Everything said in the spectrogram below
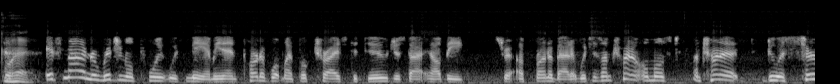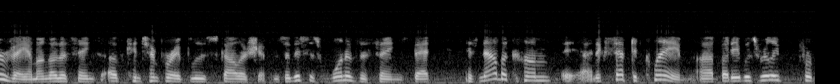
go ahead. It's not an original point with me. I mean, and part of what my book tries to do, just I, I'll be upfront about it, which is I'm trying to almost I'm trying to do a survey, among other things, of contemporary blues scholarship. And so this is one of the things that has now become an accepted claim, uh, but it was really pro-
